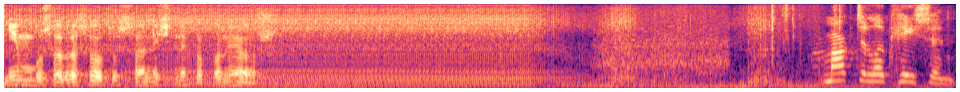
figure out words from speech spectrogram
Nimbus adası 30 saniye içinde kapanıyor. Marked a location.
